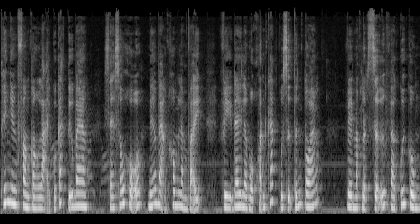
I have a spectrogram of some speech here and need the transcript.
thế nhưng phần còn lại của các tiểu bang sẽ xấu hổ nếu bạn không làm vậy, vì đây là một khoảnh khắc của sự tính toán. Về mặt lịch sử và cuối cùng,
